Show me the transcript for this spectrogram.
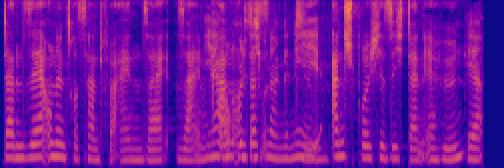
dann sehr uninteressant für einen sei, sein ja, kann und dass unangenehm. die Ansprüche sich dann erhöhen. Ja.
